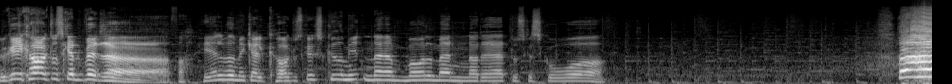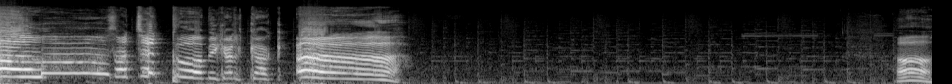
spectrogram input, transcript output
I Kok, du skal... vente! for helvede, Michael Kok. Du skal ikke skyde midten af målmanden, når det er, at du skal score. Ah, så tæt på, Michael Kok. Ah! Ah,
